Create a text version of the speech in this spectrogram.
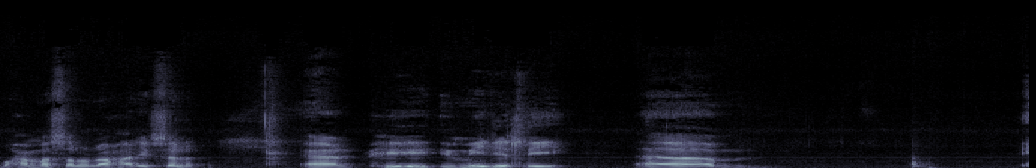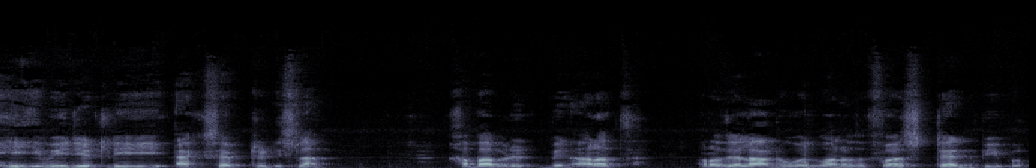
Muhammad sallallahu and he immediately um, he immediately accepted Islam. Khabbab bin Arat anhu was one of the first ten people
